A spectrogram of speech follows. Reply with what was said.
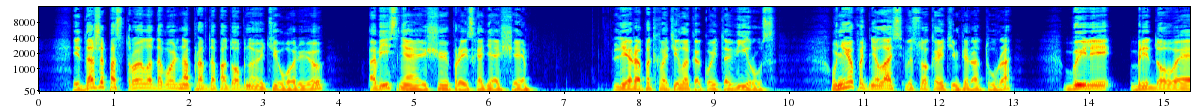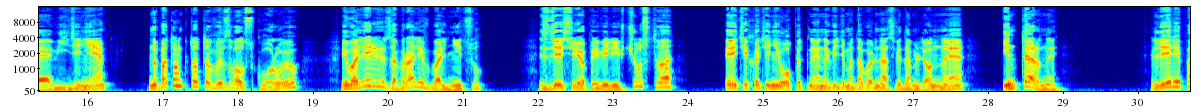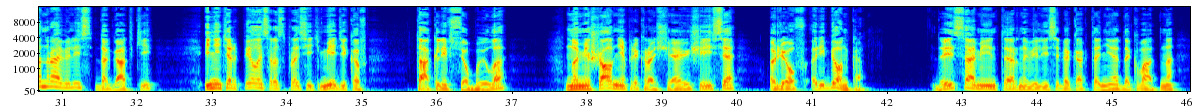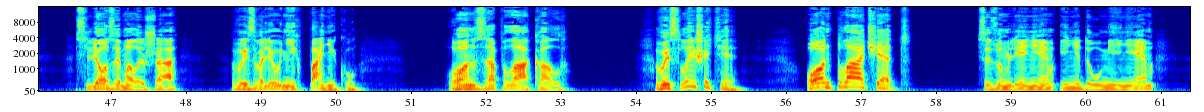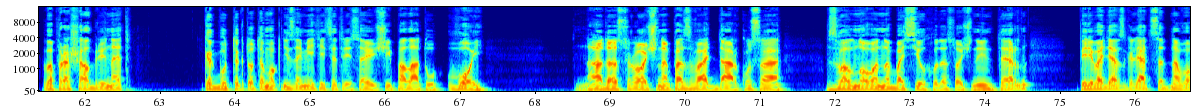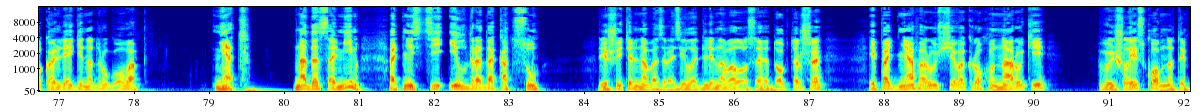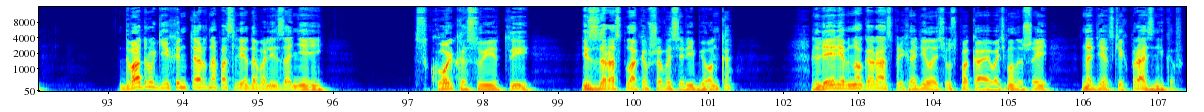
и даже построила довольно правдоподобную теорию, объясняющую происходящее. Лера подхватила какой-то вирус. У нее поднялась высокая температура, были бредовое видение, но потом кто-то вызвал скорую, и Валерию забрали в больницу. Здесь ее привели в чувство, эти, хоть и неопытные, но, видимо, довольно осведомленные, интерны. Лере понравились догадки, и не терпелось расспросить медиков, так ли все было, но мешал непрекращающийся рев ребенка. Да и сами интерны вели себя как-то неадекватно. Слезы малыша вызвали у них панику. Он заплакал. Вы слышите? Он плачет! С изумлением и недоумением вопрошал брюнет. Как будто кто-то мог не заметить сотрясающий палату вой. «Надо срочно позвать Даркуса!» Взволнованно басил худосочный интерн, переводя взгляд с одного коллеги на другого. «Нет, надо самим отнести Илдрада к отцу!» решительно возразила длинноволосая докторша и, подняв орущего кроху на руки, вышла из комнаты. Два других интерна последовали за ней. Сколько суеты из-за расплакавшегося ребенка! Лере много раз приходилось успокаивать малышей на детских праздниках.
